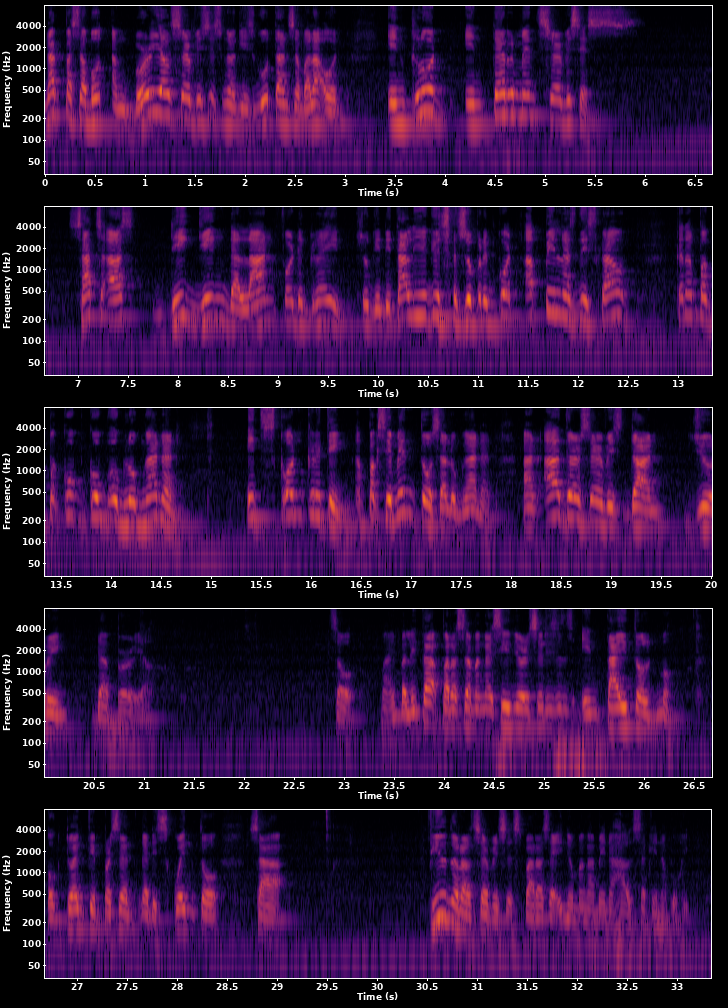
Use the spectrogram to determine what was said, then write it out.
nagpasabot ang burial services nga gisgutan sa balaod include interment services such as digging the land for the grave. So, gidetalye yun sa Supreme Court, appeal nas discount. Kanang pagpakubkob og lubnganan. It's concreting, ang pagsemento sa lubnganan, and other service done during the burial. So, may balita para sa mga senior citizens, entitled mo og 20% na diskwento sa funeral services para sa inyong mga minahal sa kinabuhi.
